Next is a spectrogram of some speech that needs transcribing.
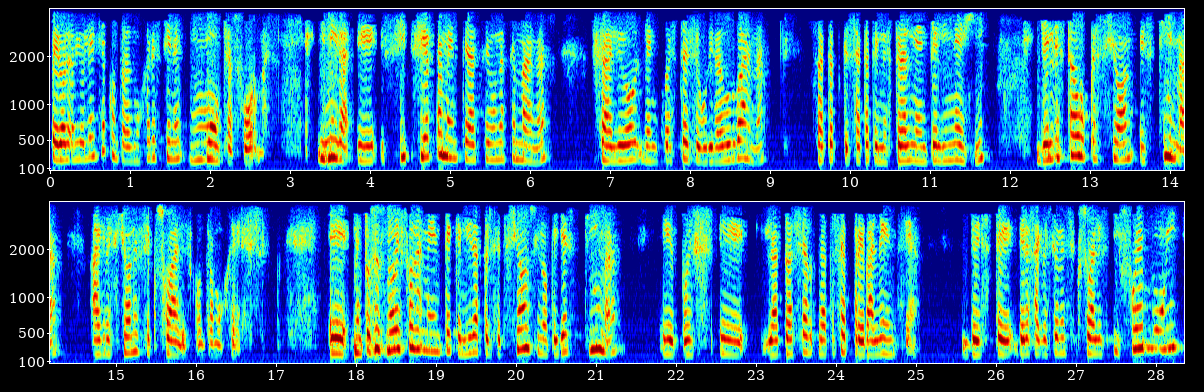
pero la violencia contra las mujeres tiene muchas formas. Y mira, eh, ciertamente hace unas semanas salió la encuesta de seguridad urbana que saca trimestralmente el INEGI y en esta ocasión estima agresiones sexuales contra mujeres. Eh, entonces no es solamente que mida percepción, sino que ya estima eh, pues la tasa la tasa de prevalencia de este de las agresiones sexuales y fue muy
